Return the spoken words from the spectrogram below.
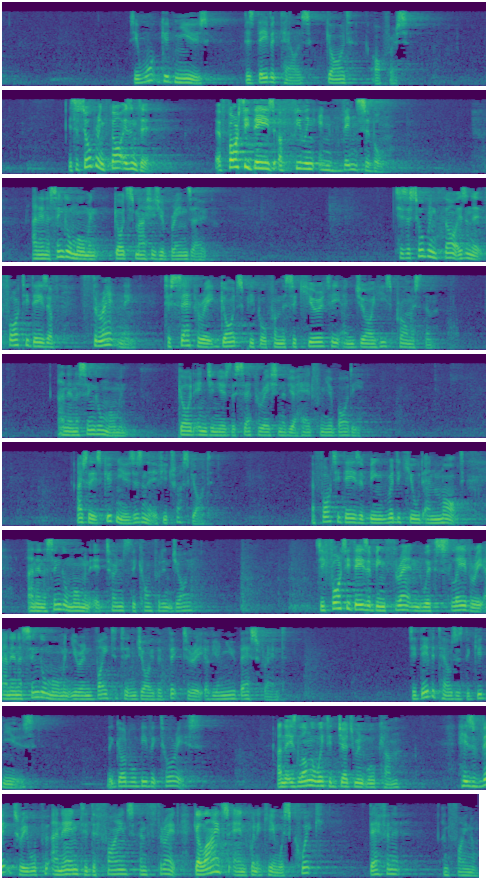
See, what good news does David tell us God offers? It's a sobering thought, isn't it? 40 days of feeling invincible. And in a single moment, God smashes your brains out. It's a sobering thought, isn't it? 40 days of threatening to separate God's people from the security and joy He's promised them. And in a single moment, God engineers the separation of your head from your body. Actually, it's good news, isn't it, if you trust God? A 40 days of being ridiculed and mocked, and in a single moment it turns to confident joy. See, 40 days of being threatened with slavery, and in a single moment, you're invited to enjoy the victory of your new best friend. See, David tells us the good news that God will be victorious, and that his long awaited judgment will come. His victory will put an end to defiance and threat. Goliath's end, when it came, was quick, definite, and final.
